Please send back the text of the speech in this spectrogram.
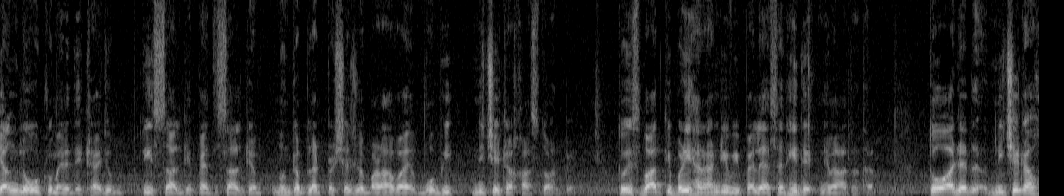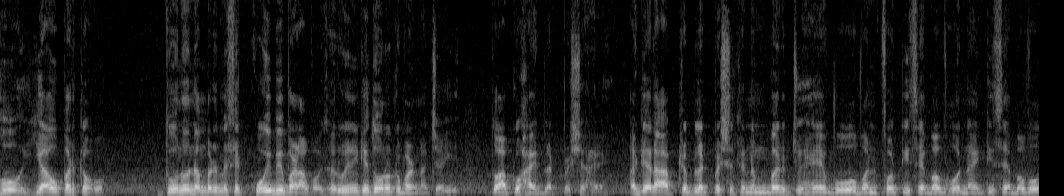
ینگ لوگوں کو میں نے دیکھا ہے، جو تیس سال کے، پینتیس سال کے ان کا بلڈ پریشر جو بڑھا ہوا ہے، وہ بھی نیچے کا خاص طور پہ۔ تو اس بات کی بڑی حیرانگی ہوئی۔ پہلے ایسا نہیں دیکھنے میں آتا تھا۔ تو اگر نیچے کا ہو یا اوپر کا ہو دونوں نمبر میں سے کوئی بھی بڑا ہو، ضروری نہیں کہ دونوں کو بڑھنا چاہیے، تو آپ کو ہائی بلڈ پریشر ہے۔ اگر آپ کا بلڈ پریشر کا نمبر جو ہے وہ ون فورٹی سے ابو ہو نائنٹی سے ابو ہو،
